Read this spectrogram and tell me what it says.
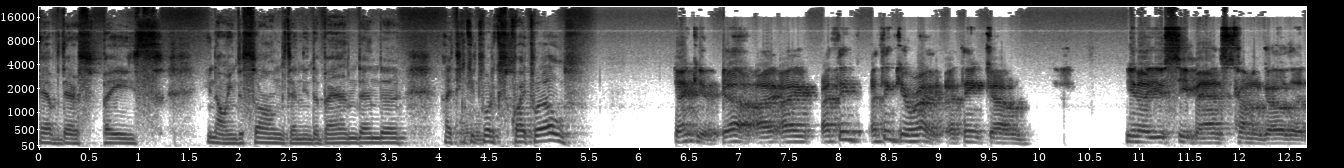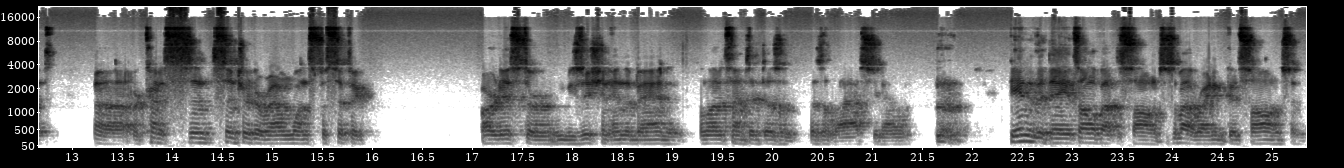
have their space, you know, in the songs and in the band, and uh, I think it works quite well. Thank you. Yeah, I, I, I think I think you're right. I think um, you know you see bands come and go that uh, are kind of centered around one specific artist or musician in the band, and a lot of times it doesn't doesn't last. You know, the end of the day, it's all about the songs. It's about writing good songs and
